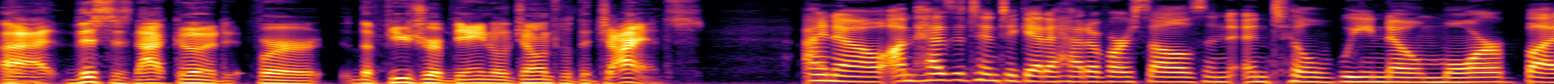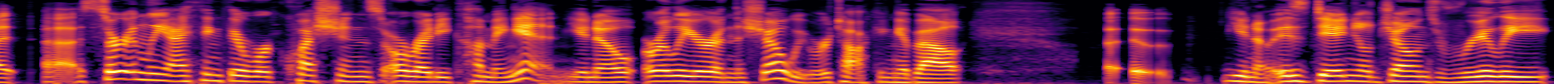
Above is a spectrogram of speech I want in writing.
uh, this is not good for the future of Daniel Jones with the Giants. I know. I'm hesitant to get ahead of ourselves and, until we know more, but uh, certainly I think there were questions already coming in. You know, earlier in the show, we were talking about, uh, you know, is Daniel Jones really,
